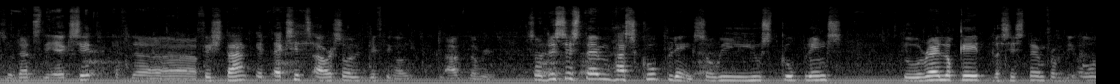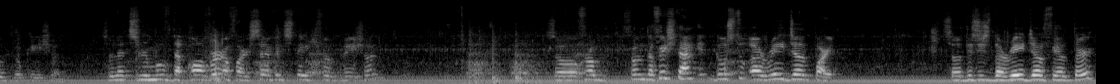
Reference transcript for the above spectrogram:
So that's the exit of the fish tank. It exits our solid lifting outlet over here. So this system has couplings. So we used couplings to relocate the system from the old location. So let's remove the cover of our seven-stage filtration. So from, from the fish tank, it goes to a radial part. So this is the radial filter.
